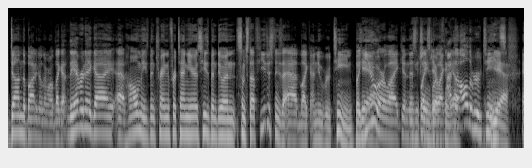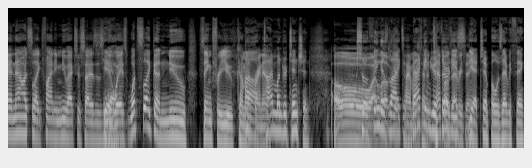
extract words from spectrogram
done the bodybuilding world. Like the everyday guy at home, he's been training for 10 years, he's been doing some stuff. He just needs to add like a new routine. But Yeah. you are like in this place where like I've done all the routines. Yeah. And now it's like finding new exercises, Yeah. new ways. What's like a new thing for you coming up Uh, right now? Time under tension. Oh, So the thing is like back in your thirties, yeah, tempo is everything.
